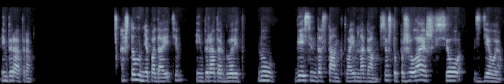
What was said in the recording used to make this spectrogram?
императора, а что вы мне подарите? И император говорит, ну, весь Индостан к твоим ногам. Все, что пожелаешь, все сделаю.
